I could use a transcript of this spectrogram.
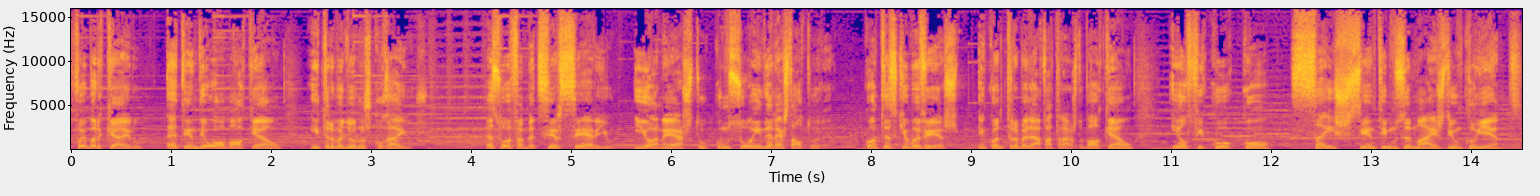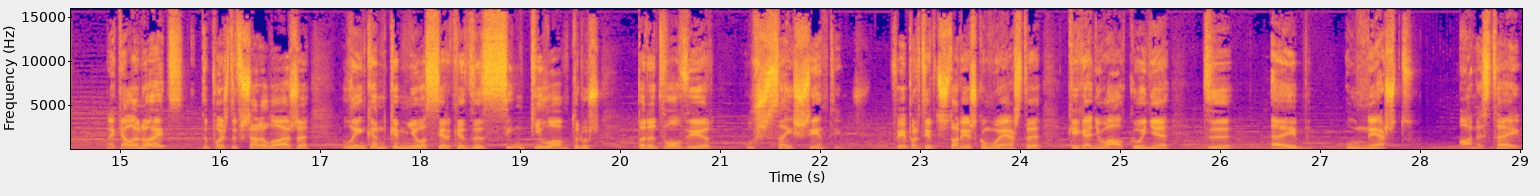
foi barqueiro, atendeu ao balcão e trabalhou nos correios. A sua fama de ser sério e honesto começou ainda nesta altura. Conta-se que uma vez, enquanto trabalhava atrás do balcão, ele ficou com 6 cêntimos a mais de um cliente. Naquela noite, depois de fechar a loja, Lincoln caminhou cerca de 5 quilómetros para devolver os 6 cêntimos. Foi a partir de histórias como esta que ganhou a alcunha de Abe Honesto, Honest Abe.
